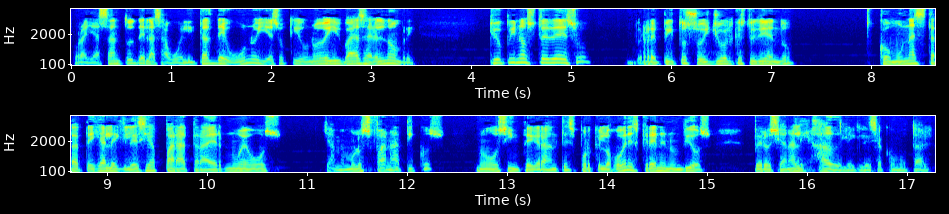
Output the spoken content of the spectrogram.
Por allá santos de las abuelitas de uno y eso que uno iba a saber el nombre. ¿Qué opina usted de eso? Repito, soy yo el que estoy diciendo, como una estrategia a la iglesia para atraer nuevos, llamémoslos fanáticos, nuevos integrantes, porque los jóvenes creen en un Dios, pero se han alejado de la iglesia como tal.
